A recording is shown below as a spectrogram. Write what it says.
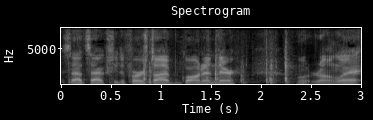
So that's actually the first time I've gone in there. Went wrong way.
